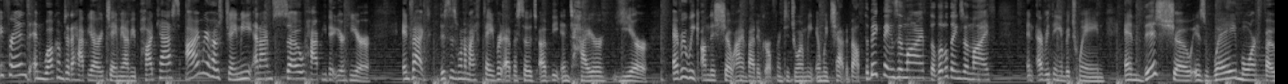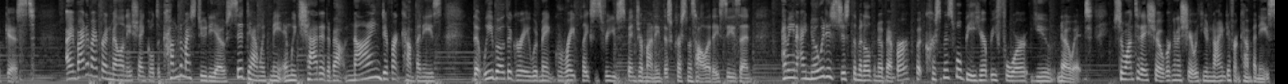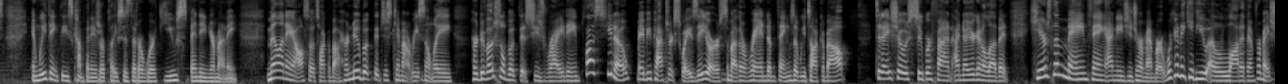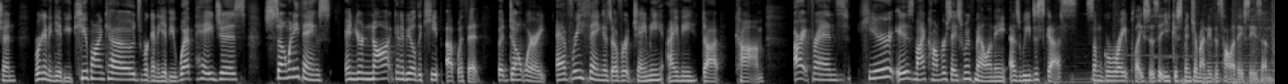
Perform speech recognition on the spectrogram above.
Hey, friends, and welcome to the Happy Hour with Jamie Ivey podcast. I'm your host, Jamie, and I'm so happy that you're here. In fact, this is one of my favorite episodes of the entire year. Every week on this show, I invite a girlfriend to join me and we chat about the big things in life, the little things in life, and everything in between. And this show is way more focused. I invited my friend Melanie Shankle to come to my studio, sit down with me, and we chatted about nine different companies that we both agree would make great places for you to spend your money this Christmas holiday season. I mean, I know it is just the middle of November, but Christmas will be here before you know it. So, on today's show, we're going to share with you nine different companies, and we think these companies are places that are worth you spending your money. Melanie also talk about her new book that just came out recently, her devotional book that she's writing, plus, you know, maybe Patrick Swayze or some other random things that we talk about. Today's show is super fun. I know you're going to love it. Here's the main thing I need you to remember we're going to give you a lot of information. We're going to give you coupon codes, we're going to give you web pages, so many things, and you're not going to be able to keep up with it. But don't worry, everything is over at jamieivey.com. All right, friends, here is my conversation with Melanie as we discuss some great places that you can spend your money this holiday season.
